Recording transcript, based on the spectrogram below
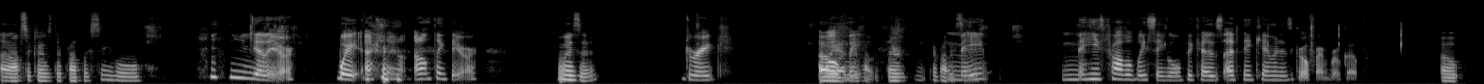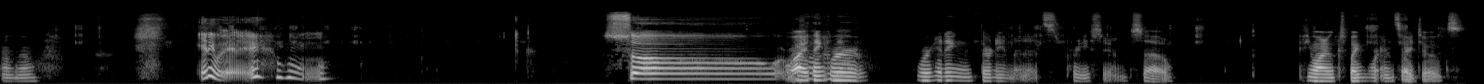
and also because they're probably single. yeah, they are. Wait, actually, I don't think they are. Who is it? Drake. Oh Well, yeah, may- they're, they're, probably May, single. may- he's probably single because I think him and his girlfriend broke up. Oh, I don't know. Anyway. hmm. So. Well, I think we're we're hitting thirty minutes pretty soon. So, if you want to explain more inside jokes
